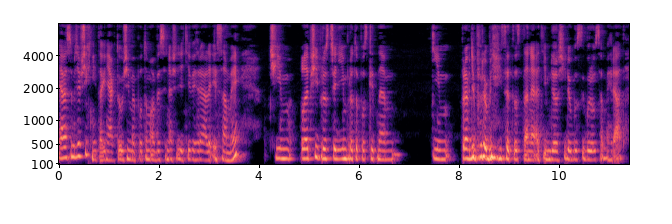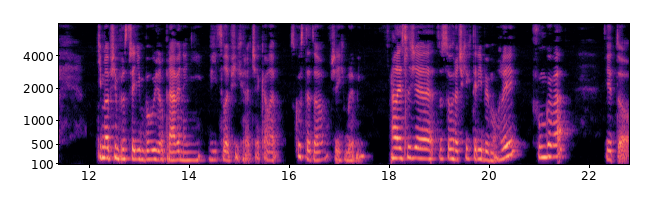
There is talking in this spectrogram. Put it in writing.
Já myslím, že všichni tak nějak toužíme potom, aby si naše děti vyhrály i sami. Čím lepší prostředí jim proto poskytneme, tím pravděpodobněji se to stane a tím delší dobu si budou sami hrát. Tím lepším prostředím bohužel právě není víc lepších hraček, ale zkuste to, že jich bude mít. Ale jestliže to jsou hračky, které by mohly fungovat, je to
